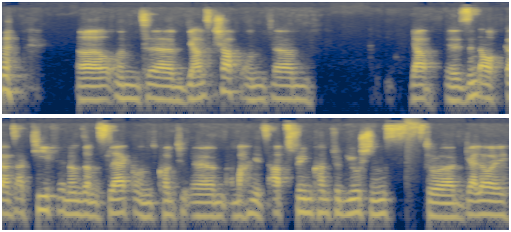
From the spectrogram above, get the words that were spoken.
äh, und äh, die haben es geschafft und ähm, ja, äh, sind auch ganz aktiv in unserem Slack und kont- äh, machen jetzt Upstream Contributions zur Galloy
